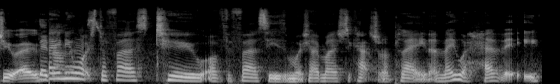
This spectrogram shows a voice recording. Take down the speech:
duo. They I only watched the first two of the first season, which I managed to catch on a plane, and they were heavy.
